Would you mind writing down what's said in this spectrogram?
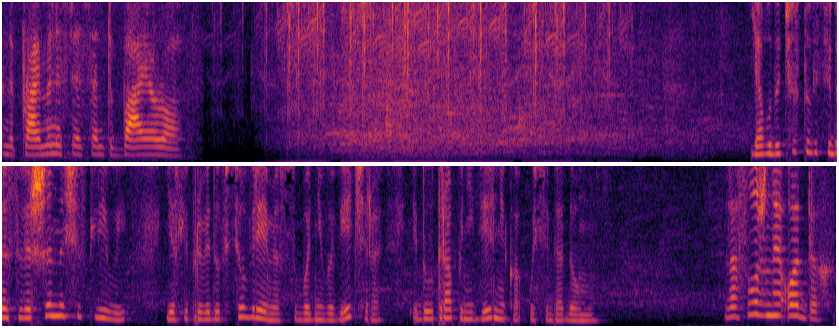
and the prime minister is sent to buy her off. Я буду чувствовать себя совершенно счастливой, если проведу все время с субботнего вечера и до утра понедельника у себя дома. Заслуженный отдых.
